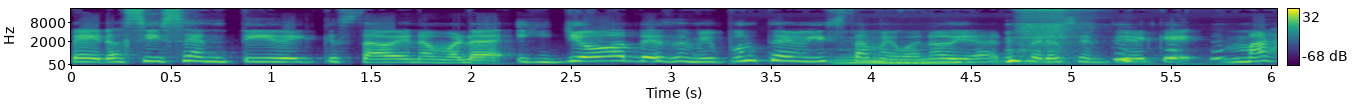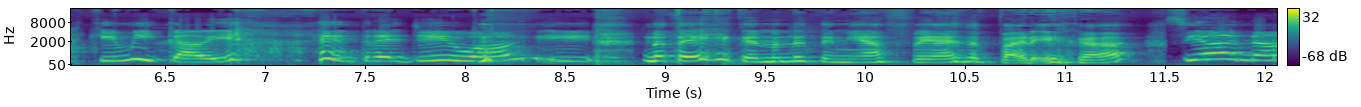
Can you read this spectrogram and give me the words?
pero sí sentí de que estaba enamorada. Y yo, desde mi punto de vista, me van a mm. odiar, pero sentí que más química había entre Ji-Won y... ¿No te dije que no le tenía fe a esa pareja? ¿Sí o no?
